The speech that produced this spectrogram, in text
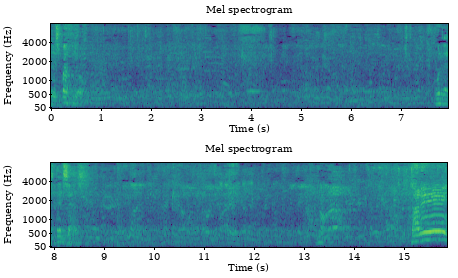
Despacio. Cuerdas tensas. No. Dale.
